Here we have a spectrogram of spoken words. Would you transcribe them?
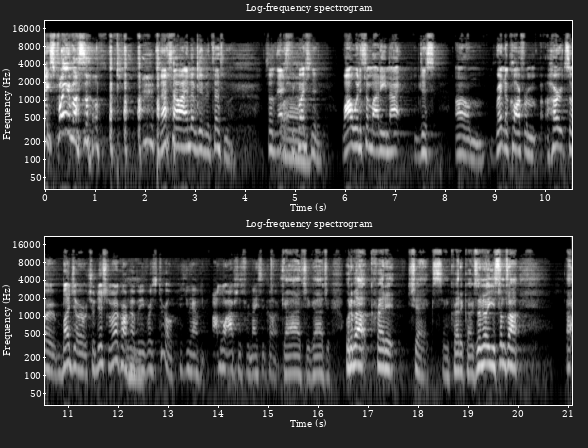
to explain myself. that's how I end up getting the testimony. So that's the question. Why would somebody not just um, rent a car from Hertz or Budget or traditional rental car mm-hmm. company versus Turo? Because you have more options for nicer cars. Gotcha, gotcha. What about credit checks and credit cards? I know you sometimes. Uh,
